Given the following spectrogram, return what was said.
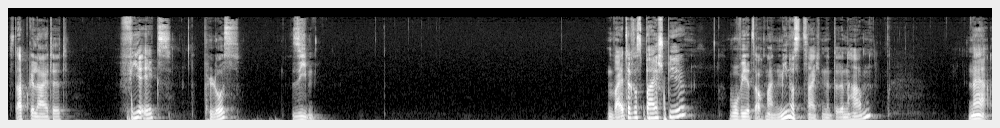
Ist abgeleitet 4x plus 7. Ein weiteres Beispiel, wo wir jetzt auch mal ein Minuszeichen mit drin haben. Naja,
